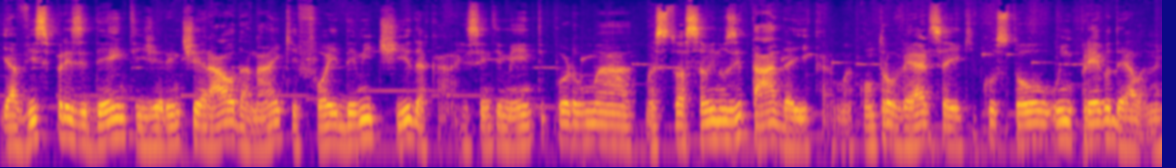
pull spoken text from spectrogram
e a vice-presidente e gerente geral da Nike foi demitida, cara, recentemente por uma, uma situação inusitada aí, cara, uma controvérsia aí que custou o emprego dela, né?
